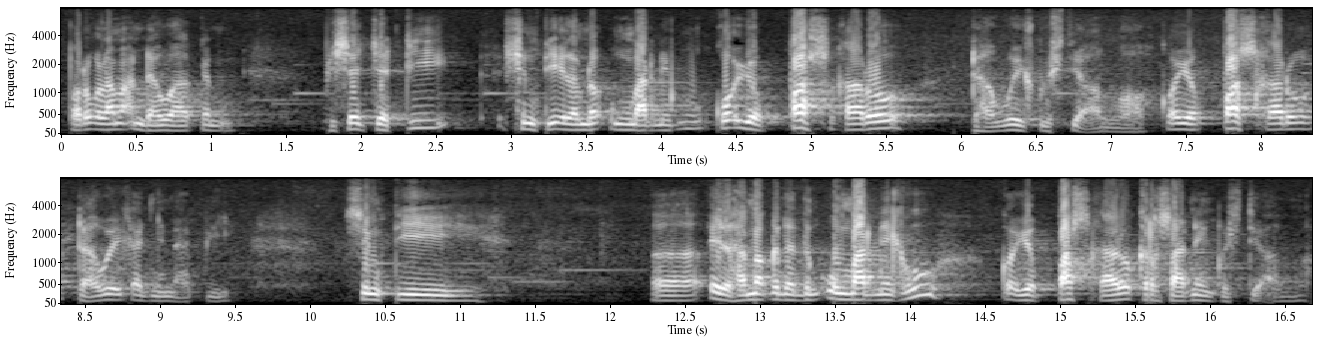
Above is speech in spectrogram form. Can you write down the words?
para ulama ndawaken bisa jadi sing diilhamno Umar niku kok ya pas karo dawuh Gusti Allah kaya pas karo dawuh Kanjeng Nabi sing di uh, ilhamaken dateng Umar niku kaya pas karo kersane Gusti Allah.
